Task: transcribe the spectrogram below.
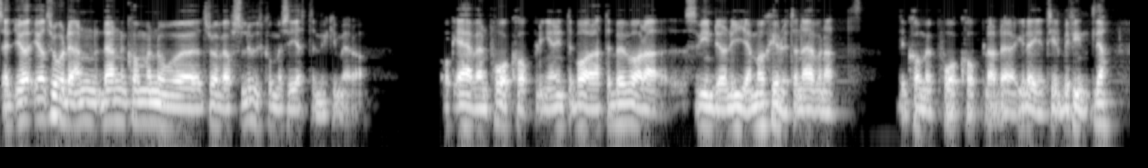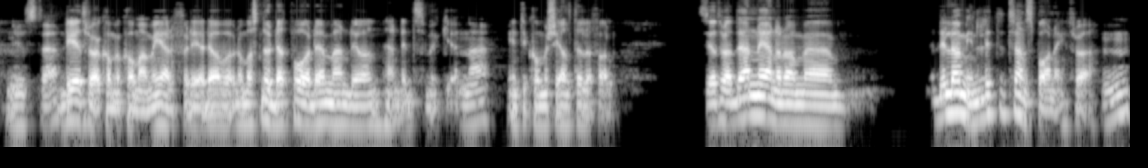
Så jag, jag, tror den, den kommer nog, eh, tror vi absolut kommer se jättemycket mer av. Och även påkopplingen, inte bara att det behöver vara svindyra nya maskiner utan även att det kommer påkopplade grejer till befintliga. Just det. Det tror jag kommer komma mer för det. de har snuddat på det men det händer inte så mycket. Nej. Inte kommersiellt i alla fall. Så jag tror att den är en av de, eh, det lär in lite trendspaning tror jag. Mm.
